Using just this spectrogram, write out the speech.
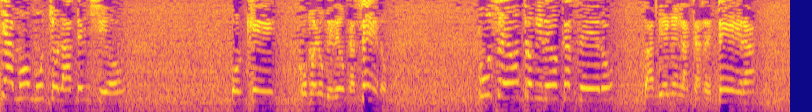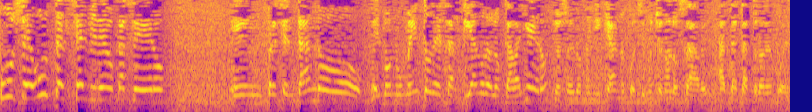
llamó mucho la atención porque como era un video casero, Puse otro video casero, también en la carretera. Puse un tercer video casero en, presentando el monumento de Santiago de los Caballeros. Yo soy dominicano, por si muchos no lo saben, hasta esta altura del juego.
